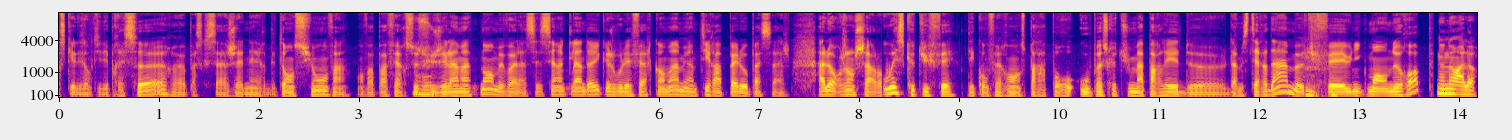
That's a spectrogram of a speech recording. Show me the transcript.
Parce qu'il y a des antidépresseurs, euh, parce que ça génère des tensions. Enfin, on va pas faire ce Ouais. sujet-là maintenant, mais voilà, c'est un clin d'œil que je voulais faire quand même et un petit rappel au passage. Alors, Jean-Charles, où est-ce que tu fais des conférences par rapport au où? Parce que tu m'as parlé d'Amsterdam, tu fais uniquement en Europe? Non, non, alors,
